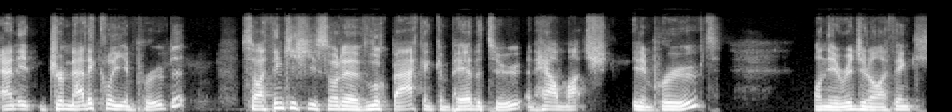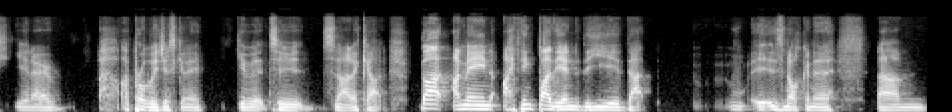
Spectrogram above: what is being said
and it dramatically improved it. So I think if you sort of look back and compare the two and how much it improved on the original, I think you know I'm probably just going to give it to Snyder Cut. But I mean, I think by the end of the year that is not going to um,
